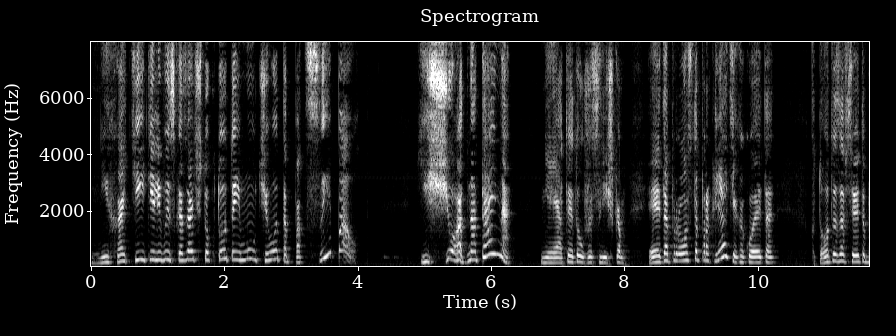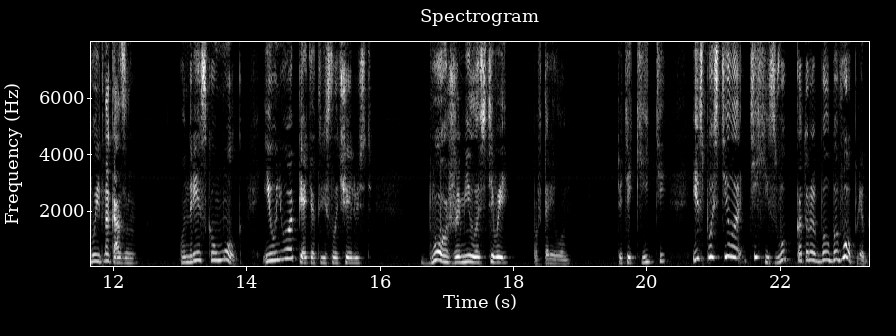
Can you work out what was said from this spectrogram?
Не хотите ли вы сказать, что кто-то ему чего-то подсыпал? Еще одна тайна?» Нет, это уже слишком. Это просто проклятие какое-то. Кто-то за все это будет наказан. Он резко умолк, и у него опять отвисла челюсть. «Боже милостивый!» — повторил он. Тетя Китти испустила тихий звук, который был бы воплем,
